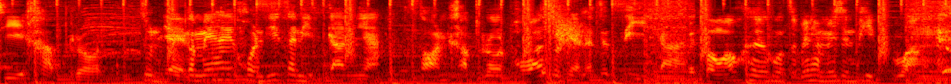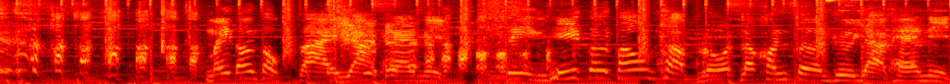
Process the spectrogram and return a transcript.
ชีขับรถ ส่วนใหญ่จะไม่ให้คนที่สนิทกันเนี่ยสอนขับรถ เพราะว่าส่วนใหญ่แล้วจะตีกันตรงก็คือคงจะไม่ทำให้ฉันผิดหวัง ไม่ต้องตกใจอย่าแพนิคสิ่งที่จะต้องขับรถแล้วคอนเซิร์นคืออย่าแพนิค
